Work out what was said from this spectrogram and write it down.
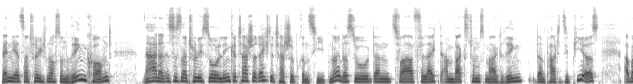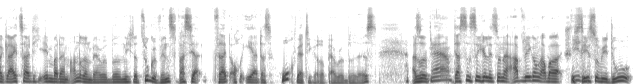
Wenn jetzt natürlich noch so ein Ring kommt, na, dann ist es natürlich so linke Tasche, rechte Tasche Prinzip, ne? Dass du dann zwar vielleicht am Wachstumsmarkt Ring dann partizipierst, aber gleichzeitig eben bei deinem anderen Variable nicht dazu gewinnst, was ja vielleicht auch eher das hochwertigere Variable ist. Also, ja. das ist sicherlich so eine Abwägung, aber Schwierig. ich sehe es so wie du,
